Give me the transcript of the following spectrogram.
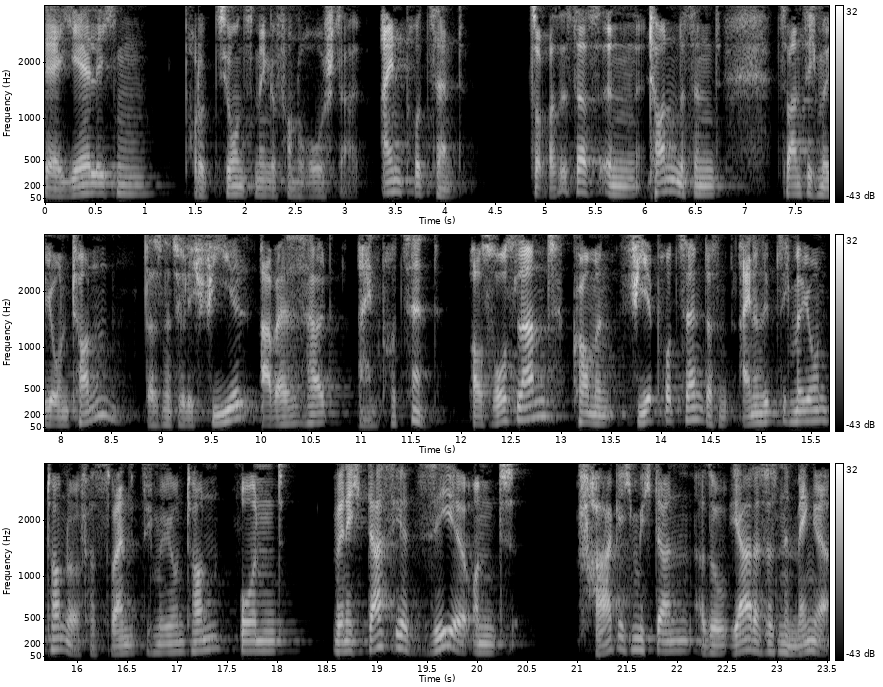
der jährlichen Produktionsmenge von Rohstahl. Ein Prozent. So, was ist das in Tonnen? Das sind 20 Millionen Tonnen. Das ist natürlich viel, aber es ist halt ein Prozent. Aus Russland kommen vier Prozent, das sind 71 Millionen Tonnen oder fast 72 Millionen Tonnen. Und wenn ich das jetzt sehe und frage ich mich dann, also ja, das ist eine Menge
